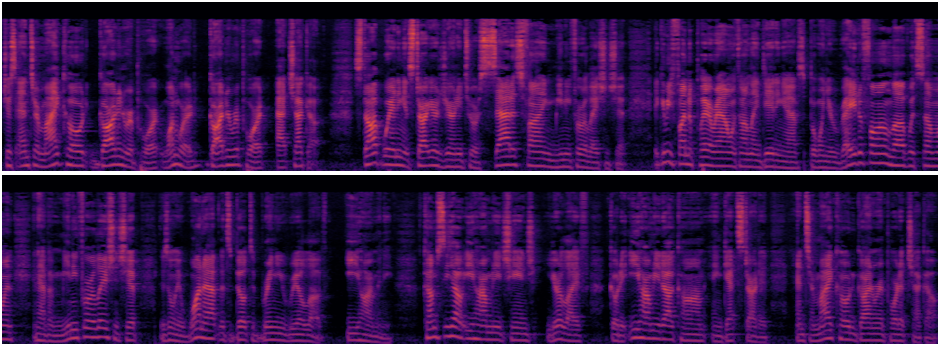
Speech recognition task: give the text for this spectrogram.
Just enter my code Garden Report, one word, Garden Report, at checkout. Stop waiting and start your journey to a satisfying, meaningful relationship. It can be fun to play around with online dating apps, but when you're ready to fall in love with someone and have a meaningful relationship, there's only one app that's built to bring you real love eHarmony. Come see how eHarmony changed your life. Go to eHarmony.com and get started. Enter my code Garden Report at checkout.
